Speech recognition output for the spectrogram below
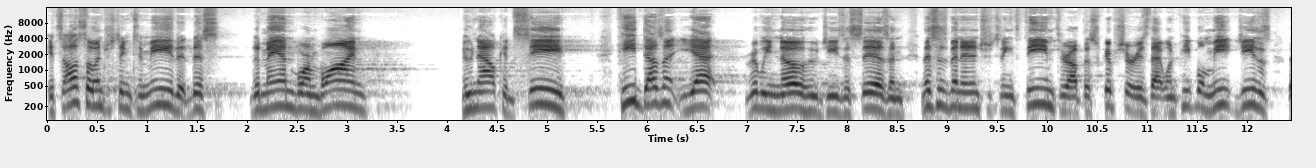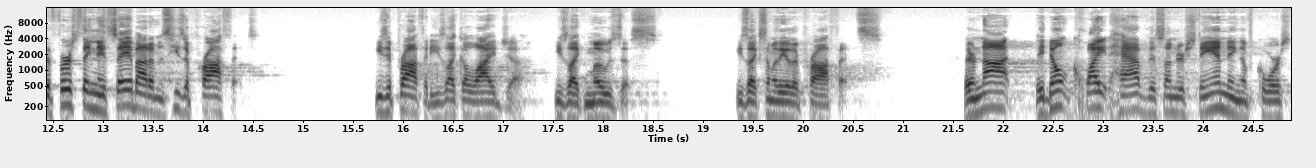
it's also interesting to me that this the man born blind who now can see, he doesn't yet really know who Jesus is. And this has been an interesting theme throughout the scripture is that when people meet Jesus, the first thing they say about him is he's a prophet. He's a prophet. He's like Elijah. He's like Moses. He's like some of the other prophets. They're not, they don't quite have this understanding, of course,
